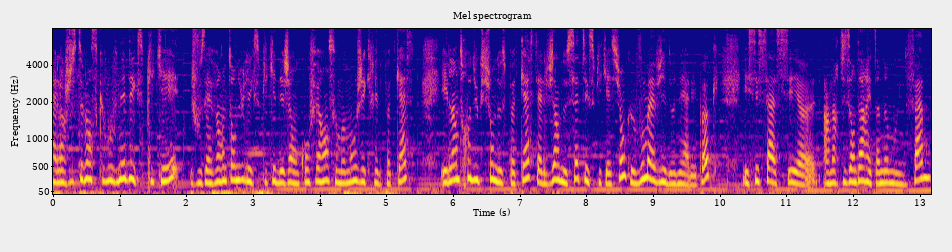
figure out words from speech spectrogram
Alors justement, ce que vous venez d'expliquer, je vous avais entendu l'expliquer déjà en conférence au moment où j'ai créé le podcast, et l'introduction de ce podcast, elle vient de cette explication que vous m'aviez donnée à l'époque, et c'est ça, c'est euh, un artisan d'art est un homme ou une femme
